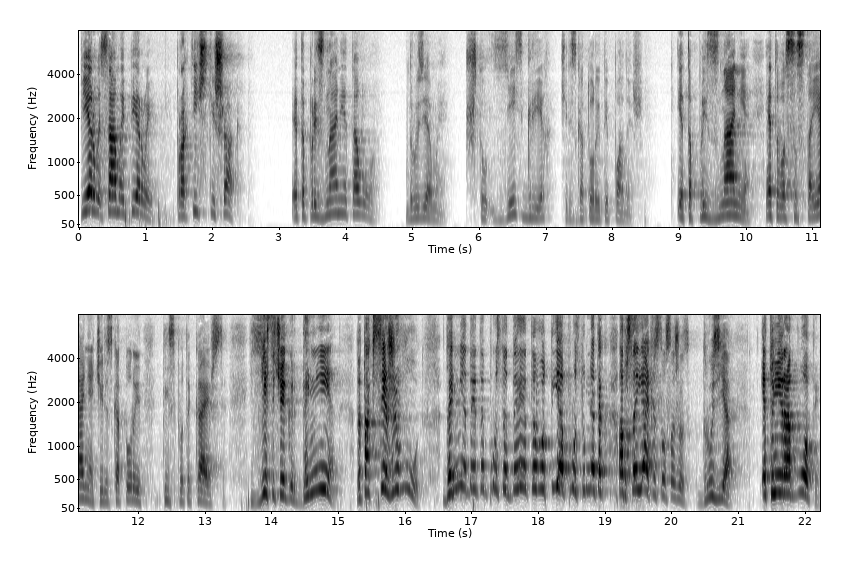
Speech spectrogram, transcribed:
первый, самый первый практический шаг – это признание того, друзья мои, что есть грех, через который ты падаешь. Это признание этого состояния, через которое ты спотыкаешься. Если человек говорит, да нет, да так все живут. Да нет, это просто, да это вот я просто, у меня так обстоятельства сложилось. Друзья, это не работает.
